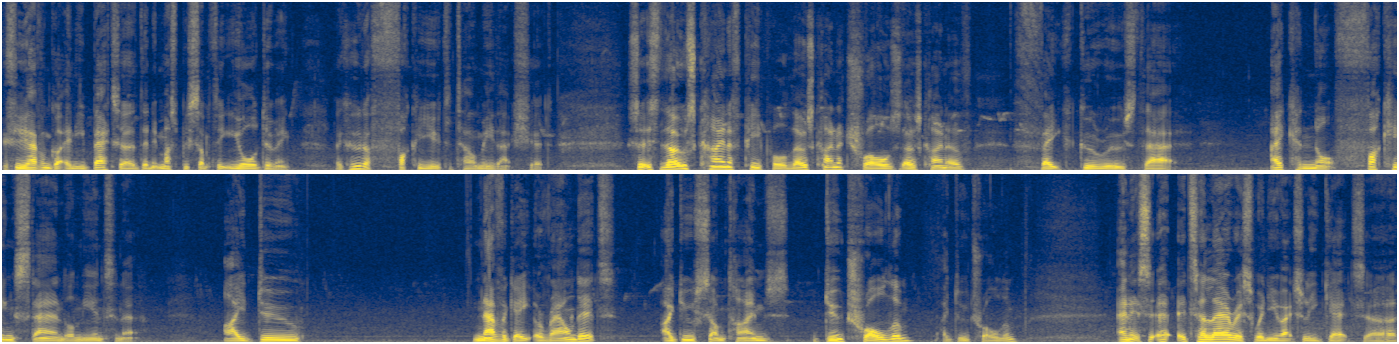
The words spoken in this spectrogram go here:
if you haven't got any better, then it must be something you're doing. Like, who the fuck are you to tell me that shit? So it's those kind of people, those kind of trolls, those kind of fake gurus that I cannot fucking stand on the internet. I do navigate around it. I do sometimes do troll them. I do troll them and it's it's hilarious when you actually get uh,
